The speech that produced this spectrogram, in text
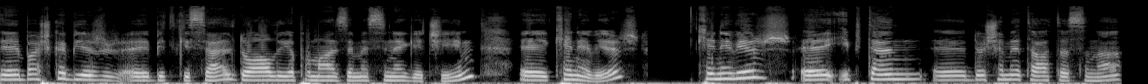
e, başka bir e, bitkisel doğal yapı malzemesine geçeyim. E, kenevir. Kenevir e, ipten e, döşeme tahtasına,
